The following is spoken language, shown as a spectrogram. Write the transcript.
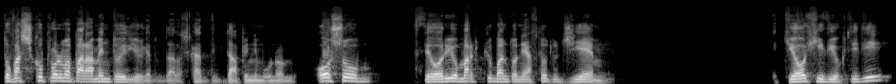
Το βασικό πρόβλημα παραμένει το ίδιο για τον Dallas, κατά την ταπεινή μου γνώμη. Όσο θεωρεί ο Mark Cuban τον εαυτό του GM και όχι ιδιοκτήτη,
